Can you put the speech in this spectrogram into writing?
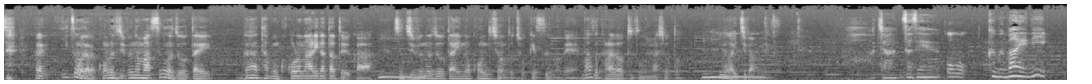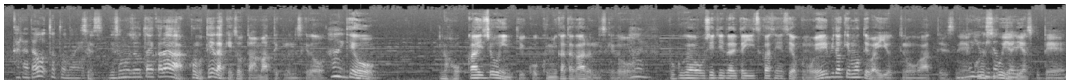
いつもだからこの自分のまっすぐの状態が多分心の在り方というか、その自分の状態のコンディションと直結するのでまず体を整えましょうというのが一番です。じゃあ座禅を組む前に体を整える。そうです。でその状態から今度手だけちょっと余ってくるんですけど、はい、手を今北海上院っていうこう組み方があるんですけど、はい、僕が教えていただいた飯塚先生はこの親指だけ持てばいいよっていうのがあってですねこれすごいやりやすくて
